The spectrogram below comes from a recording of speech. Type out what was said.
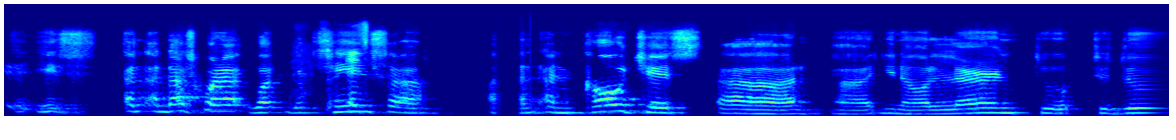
it's, and, and that's what, I- what, what seems, uh, and, and coaches, uh, uh, you know, learn to, to do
